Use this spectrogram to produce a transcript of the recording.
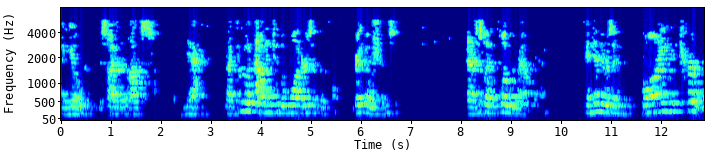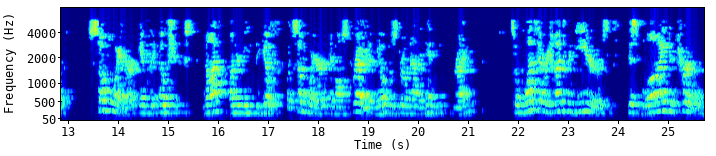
a yoke the size of an ox neck, and I threw it out into the waters of the great oceans, and I just let it float around. And then there was a blind turtle somewhere in the oceans, not underneath the yoke, but somewhere in Australia. The yoke was thrown out in India, right? So once every hundred years, this blind turtle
